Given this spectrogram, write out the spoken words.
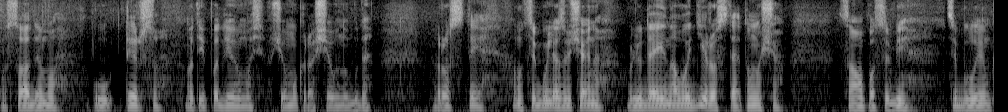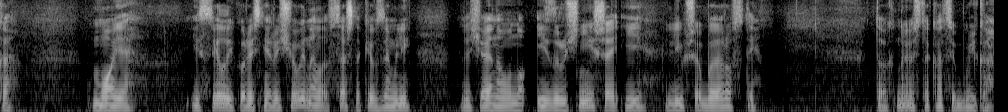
посадимо у тирсу. От і подивимось, в чому краще воно буде рости. Ну, цибуля, звичайно, в людей на воді росте, тому що сама по собі цибулинка має і сили, і корисні речовини, але все ж таки в землі, звичайно, воно і зручніше, і ліпше буде рости. Так, ну і ось така цибулька.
